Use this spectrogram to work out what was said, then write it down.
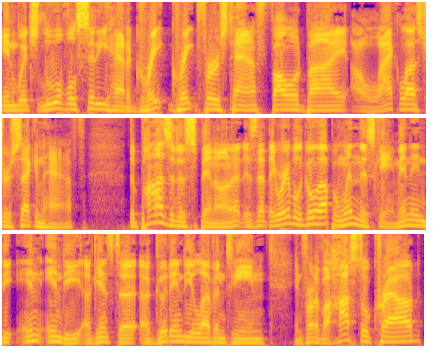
in which Louisville City had a great, great first half, followed by a lackluster second half. The positive spin on it is that they were able to go up and win this game in Indy, in Indy against a, a good Indy 11 team in front of a hostile crowd.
